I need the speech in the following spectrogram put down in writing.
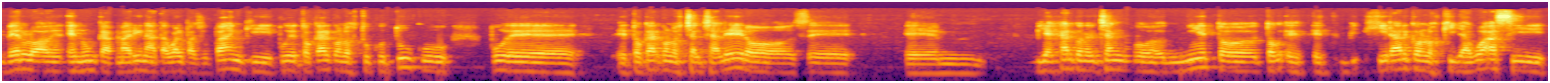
verlo en un camarín a Atahualpa Yupanqui, pude tocar con los Tucutucu, pude eh, tocar con los chalchaleros, eh, em, viajar con el chango nieto, eh, girar con los quillahuasi,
